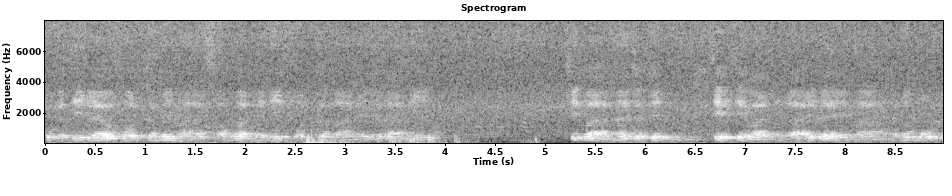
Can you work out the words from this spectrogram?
ปกติแล้วฝนจะไม่มาสองวันวันนี้ฝนก็มาในเวลานี้ คิดว่าน่าจะเป็นเทพเทวาทั้งหลายได้มาอนุโมท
